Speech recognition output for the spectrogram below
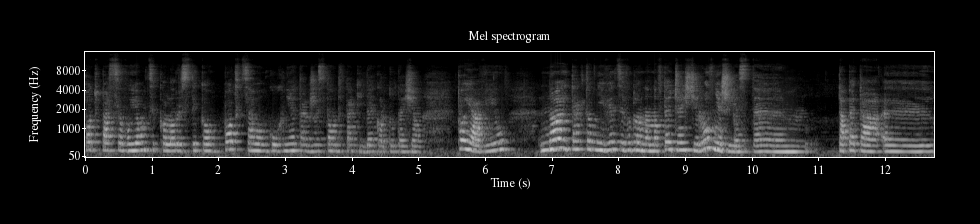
podpasowujący kolorystyką pod całą kuchnię, także stąd taki dekor tutaj się pojawił. No i tak to mniej więcej wygląda. No w tej części również jest tapeta em,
